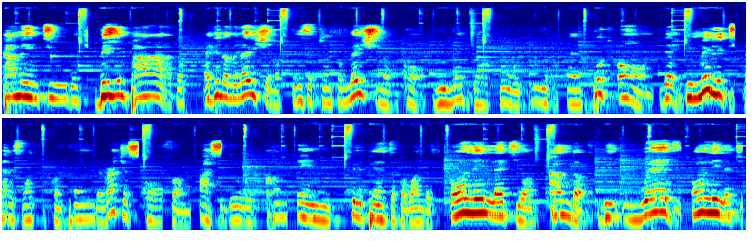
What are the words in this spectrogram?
coming to the being part of a denomination. It is a transformational call. You let God go with you and put on the humility. That is what contains the righteous call from us do with come in Philippians chapter 1 verse. Only let your conduct be worthy. Only let your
